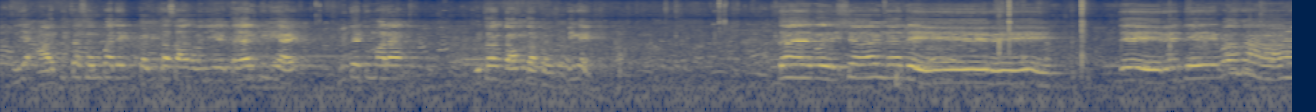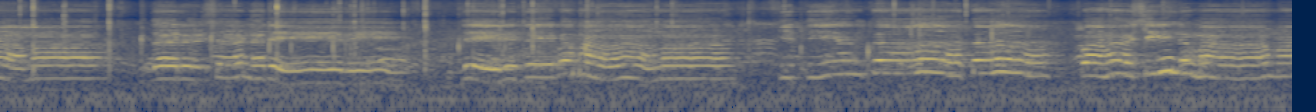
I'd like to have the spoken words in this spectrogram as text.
म्हणजे आरतीच्या स्वरूपात एक कविता सा म्हणजे तयार केली आहे. मी ते तुम्हाला इथं गाऊन दाखवतो ठीक आहे? दर्शन दे रे दे रे देव मामा दर्शन दे रे. देव देव मामा किती अंतात पाहशील मामा.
